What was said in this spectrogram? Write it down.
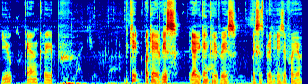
You can creep. The key- okay, this. Yeah, you can creep this. This is pretty easy for you.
